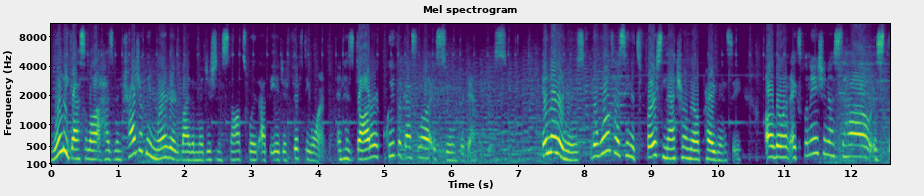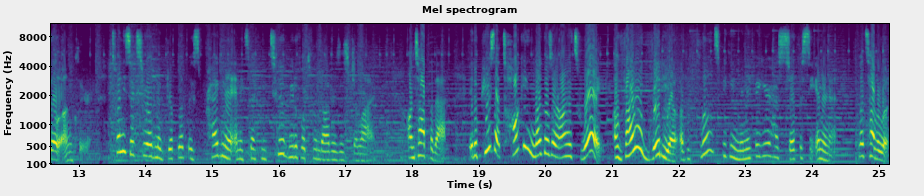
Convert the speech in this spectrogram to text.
Willie Gassalot has been tragically murdered by the magician Snotsworth at the age of 51, and his daughter, Quifa Gassalot, is suing for damages. In other news, the world has seen its first natural male pregnancy, although an explanation as to how is still unclear. 26-year-old McDriplip is pregnant and expecting two beautiful twin daughters this July. On top of that, it appears that talking Legos are on its way. A viral video of a fluent-speaking minifigure has surfaced the internet. Let's have a look.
